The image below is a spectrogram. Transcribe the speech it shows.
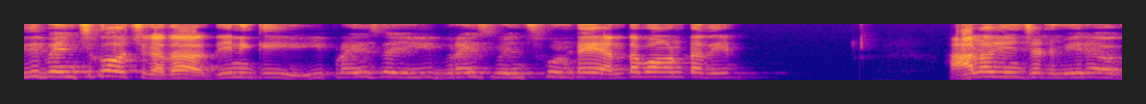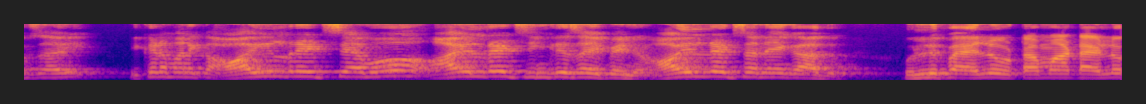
ఇది పెంచుకోవచ్చు కదా దీనికి ఈ ప్రైస్ ఈ ప్రైస్ పెంచుకుంటే ఎంత బాగుంటుంది? ఆలోచించండి మీరే ఒకసారి. ఇక్కడ మనకి ఆయిల్ రేట్స్ ఏమో ఆయిల్ రేట్స్ ఇంక్రీజ్ అయిపోయినాయి. ఆయిల్ రేట్స్ అనే కాదు. ఉల్లిపాయలు టమాటాలు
